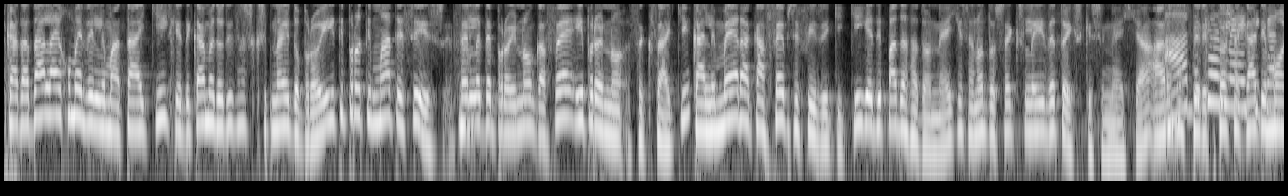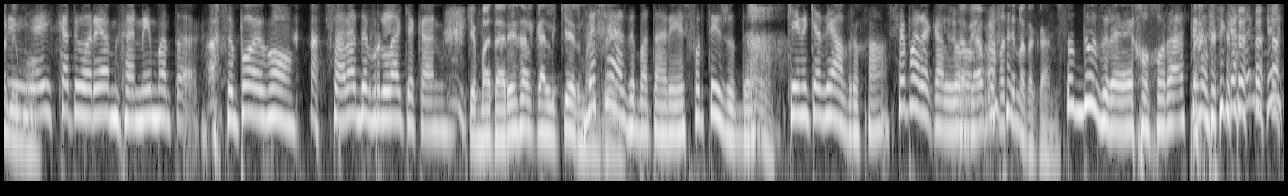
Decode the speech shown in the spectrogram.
Κατά τα άλλα, έχουμε διληματάκι σχετικά με το τι σας ξυπνάει το πρωί. Τι προτιμάτε εσείς, Θέλετε πρωινό καφέ ή πρωινό σεξάκι; Καλημέρα, καφέ ψηφίζει Κική, γιατί πάντα θα τον έχεις, ενώ το σεξ λέει δεν το έχεις και συνέχεια. Άρα θα Άντε στηριχτώ καλέ, σε έχει κάτι μόνιμο. Έχει κάτι ωραία μηχανήματα. Σε πω εγώ. 40 ευρουλάκια κάνει. Και μπαταρίες αλκαλικές μαζί. Δεν χρειάζεται μπαταρίες, φορτίζονται. και είναι και αδιάβροχα. Σε παρακαλώ. Τα διάβροχα τι να τα κάνεις; Στον ντουζ ρε, χοχορά. Τι να τα κάνεις;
